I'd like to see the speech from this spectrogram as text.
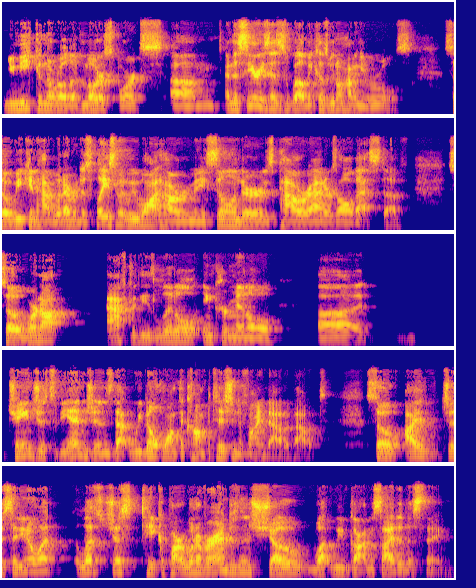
unique in the world of motorsports. Um, and the series as well, because we don't have any rules. So we can have whatever displacement we want, however many cylinders, power adders, all that stuff. So we're not after these little incremental uh, changes to the engines that we don't want the competition to find out about. So I just said, you know what? Let's just take apart one of our engines and show what we've got inside of this thing.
